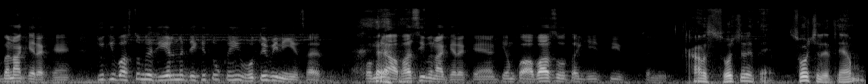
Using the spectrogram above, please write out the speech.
बना के रखे हैं। जो कि वास्तव में रियल में देखे तो कहीं होते भी नहीं है शायद। वो हमने आभासी बना के रखे हैं कि हमको आभास होता है कि ये चीज़ चल। है हाँ सोच लेते हैं सोच लेते हैं हम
